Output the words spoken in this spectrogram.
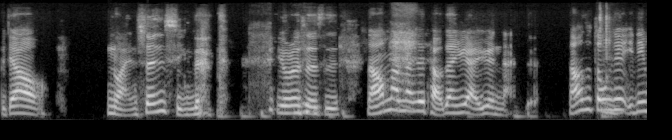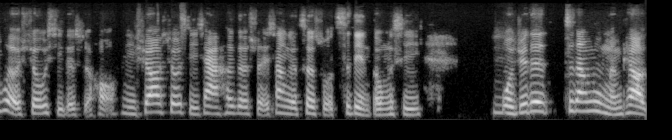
比较。暖身型的 游乐设施，然后慢慢的挑战越来越难的，然后这中间一定会有休息的时候，嗯、你需要休息一下，喝个水，上个厕所，吃点东西。嗯、我觉得这张入门票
